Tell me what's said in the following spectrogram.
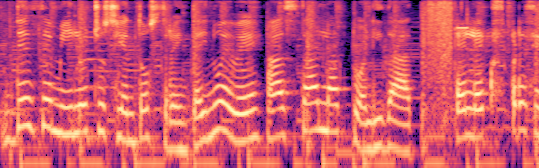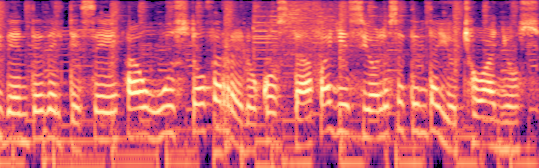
desde 1839 hasta la actualidad. El expresidente del TC, Augusto Ferrero Costa, falleció a los 78 años.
